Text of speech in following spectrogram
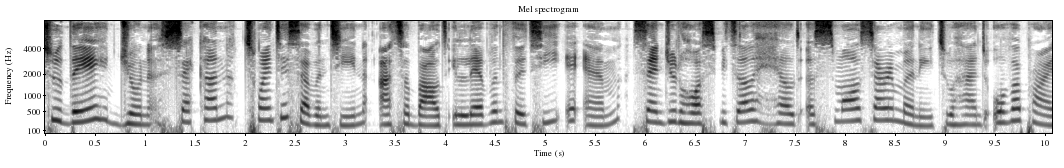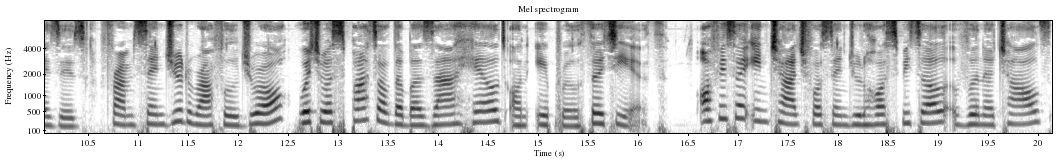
Today, June 2nd, 2017, at about 11:30 a.m., St. Jude Hospital held a small ceremony to hand over prizes from St. Jude raffle draw, which was part of the bazaar held on April 30th. Officer in charge for St. Jude Hospital, Werner Charles,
